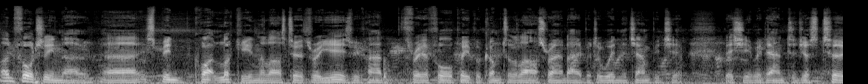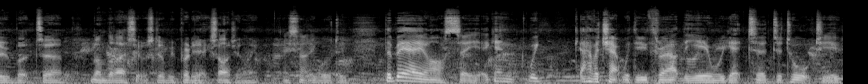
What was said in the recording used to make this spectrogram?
Unfortunately, no. Uh, it's been quite lucky in the last two or three years. We've had three or four people come to the last round able to win the championship. This year we're down to just two, but uh, nonetheless, it will still be pretty exciting. I think. It certainly will do. The BARC, again, we have a chat with you throughout the year and we get to, to talk to you.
